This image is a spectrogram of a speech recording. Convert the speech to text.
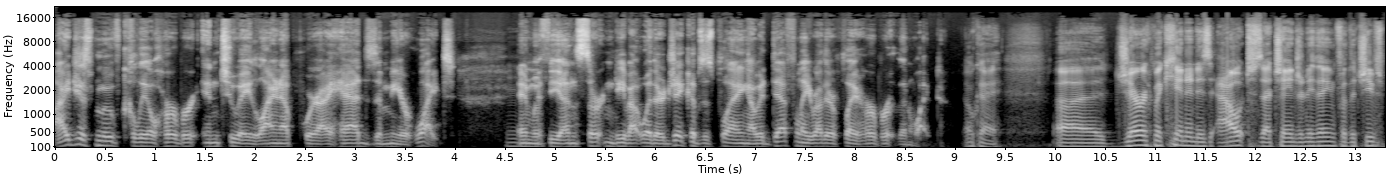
I just moved Khalil Herbert into a lineup where I had Zamir White. Mm. And with the uncertainty about whether Jacobs is playing, I would definitely rather play Herbert than White. Okay. Uh Jerick McKinnon is out. Does that change anything for the Chiefs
